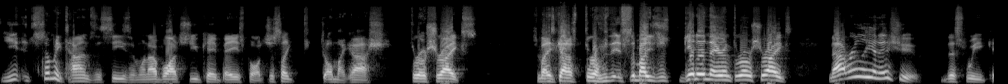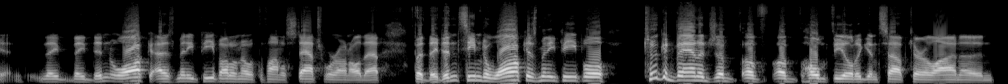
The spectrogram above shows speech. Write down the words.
you, so many times this season when I've watched UK baseball, it's just like, oh my gosh, throw strikes. Somebody's got to throw. Somebody just get in there and throw strikes. Not really an issue this weekend. They they didn't walk as many people. I don't know what the final stats were on all that, but they didn't seem to walk as many people. Took advantage of of, of home field against South Carolina and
